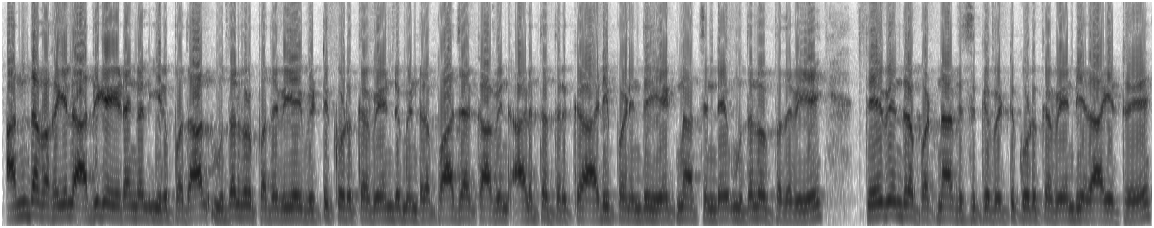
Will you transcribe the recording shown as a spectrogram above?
அந்த வகையில் அதிக இடங்கள் இருப்பதால் முதல்வர் பதவியை விட்டுக் கொடுக்க வேண்டும் என்ற பாஜகவின் அழுத்தத்திற்கு அடிபணிந்து ஏக்நாத் சிண்டே முதல்வர் பதவியை தேவேந்திர பட்னாவிஸுக்கு விட்டுக் கொடுக்க வேண்டியதாயிற்று.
